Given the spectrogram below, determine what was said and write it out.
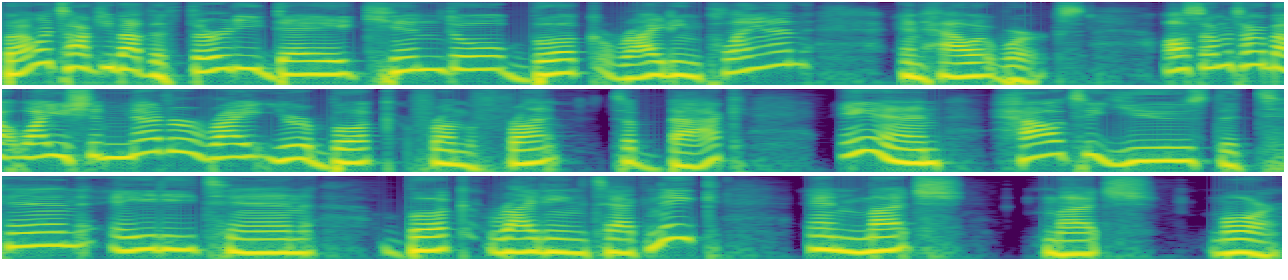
But I want to talk to you about the 30 day Kindle book writing plan and how it works. Also, I'm going to talk about why you should never write your book from front to back and how to use the 10 80 10 book writing technique and much, much more.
